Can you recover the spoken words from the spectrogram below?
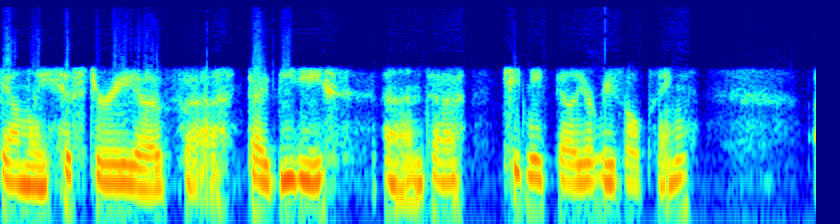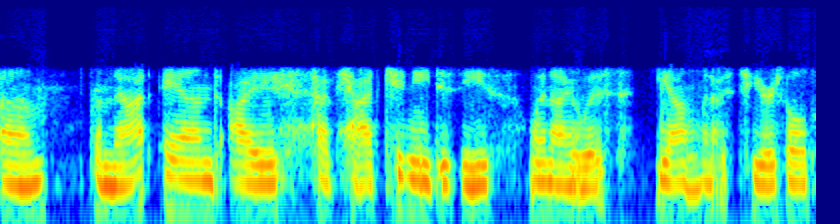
family history of uh, diabetes and uh, kidney failure resulting um, from that. And I have had kidney disease when I was young, when I was two years old.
